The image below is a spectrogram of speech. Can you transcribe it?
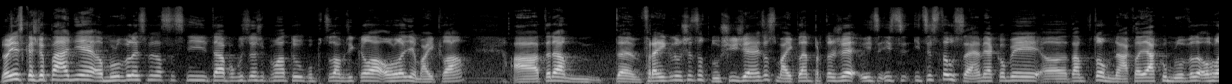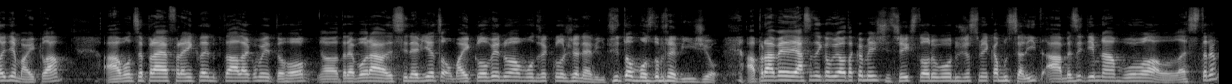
No nic, každopádně mluvili jsme zase s ní, teda pokud si pamatuju, co tam říkala ohledně Michaela. A teda ten Franklin už něco tuší, že je něco s Michaelem, protože i, i, i cestou sem, jakoby uh, tam v tom nákladňáku mluvili ohledně Michaela. A on se právě Franklin ptal jakoby toho, uh, Trevora, jestli neví něco o Michaelovi, no a on řekl, že neví. Přitom moc dobře ví, že jo. A právě já jsem teďka udělal takový menší střih z toho důvodu, že jsem někam musel jít a mezi tím nám volal Lester.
